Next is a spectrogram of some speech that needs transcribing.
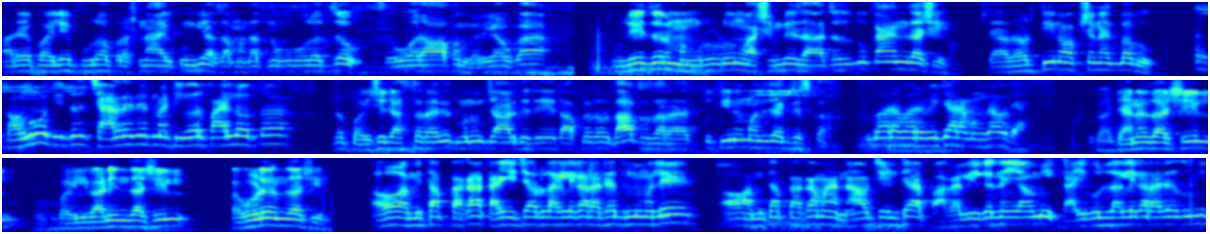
अरे पहिले पुरा प्रश्न ऐकून घे असा मधात नको बोलत जाऊ. शोवर राव आपण घरी आहो का? तुले जर मंगरुळहून वाशिमले जायचं तर तू काय जाशील? त्यावर तीन ऑप्शन आहेत बाबू. काहून हो तिथं चार देतात ना टीव्हीवर पाहिलं होतं. जर पैसे जास्त राहतात म्हणून चार देते आपल्याजवळ दहाच हजार आहेत तू तीन मध्ये ऍडजस्ट कर. बरं बरं विचारा मग जाऊ द्या. गध्यानं जाशील बैलगाडीनं जाशील का घोड्यानं जाशील? अहो अमिताभ काका काही विचारू लागले का राजा तुम्ही मला? अहो अमिताभ काका माझं नाव चिंट्या पागल विगल नाही मी. काही बोलू लागले का राजा तुम्ही?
